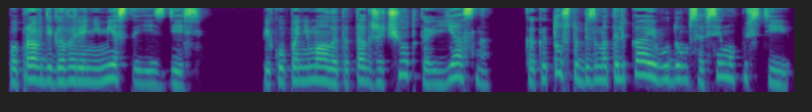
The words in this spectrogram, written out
по правде говоря, не место ей здесь. Пико понимал это так же четко и ясно, как и то, что без мотылька его дом совсем опустеет,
